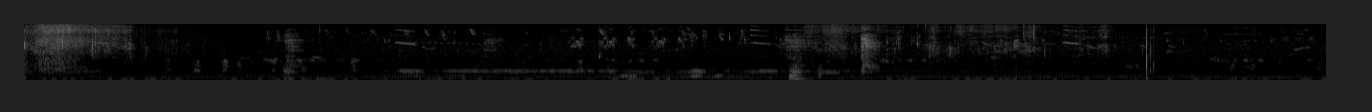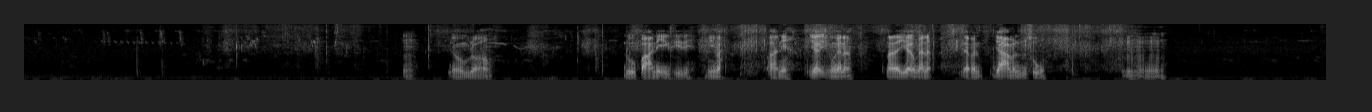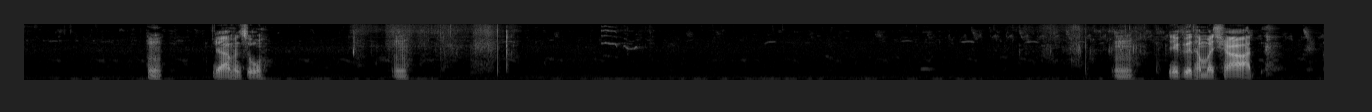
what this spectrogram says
เดี๋ยวผมลองดูป่านี้อีกทีดิมีปะป่านี้เยอะอยู่เหมือนกันนะน่าจะเยอะเหมือนกันนะแต่มันหญ้ามันสูง อือหืออืมหญ้ามันสูง อืมอืม นี่คือธรรมชาติ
